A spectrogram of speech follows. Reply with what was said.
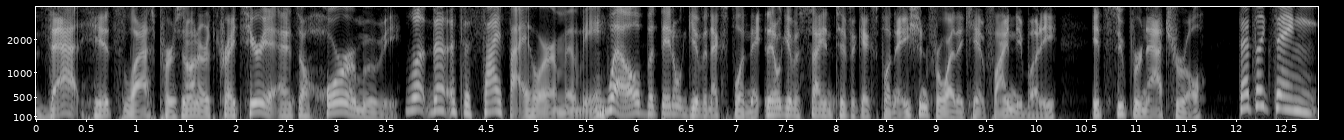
That hits Last Person on Earth criteria, and it's a horror movie. Well, it's a sci-fi horror movie. Well, but they don't give an explanation. They don't give a scientific explanation for why they can't find anybody. It's supernatural. That's like saying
